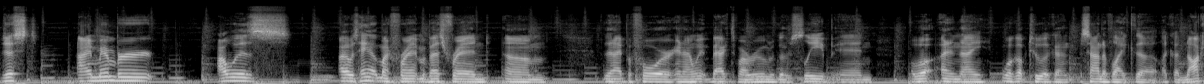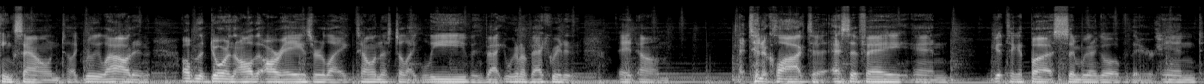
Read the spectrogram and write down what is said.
just I remember I was I was hanging out with my friend, my best friend, um, the night before, and I went back to my room to go to sleep, and and I woke up to like a sound of like the like a knocking sound, like really loud, and opened the door, and all the RAs are like telling us to like leave and vac- we're gonna evacuate it at um, at ten o'clock to SFA and get take a bus, and we're gonna go over there, and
